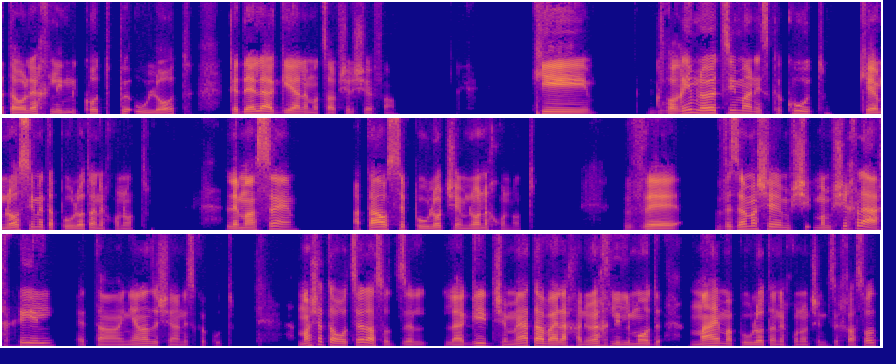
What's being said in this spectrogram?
אתה הולך לנקוט פעולות כדי להגיע למצב של שפע. כי גברים לא יוצאים מהנזקקות כי הם לא עושים את הפעולות הנכונות. למעשה, אתה עושה פעולות שהן לא נכונות, ו, וזה מה שממשיך להכיל את העניין הזה של הנזקקות. מה שאתה רוצה לעשות זה להגיד שמעתה ואילך אני הולך ללמוד מהם הפעולות הנכונות שאני צריך לעשות,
